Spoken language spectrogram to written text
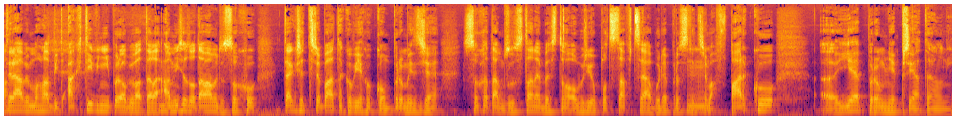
která by mohla být aktivní pro obyvatele hmm. a místo toho tam máme tu sochu, takže třeba takový jako kompromis, že socha tam zůstane bez toho obřího podstavce a bude prostě hmm. třeba v parku, je pro mě přijatelný.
